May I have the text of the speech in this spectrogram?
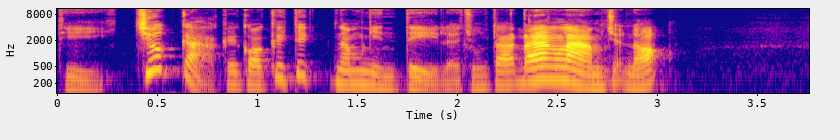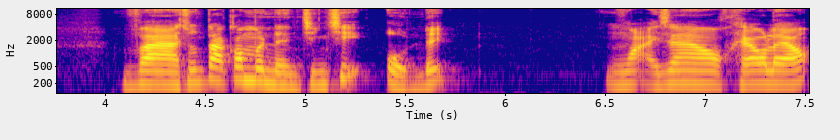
thì trước cả cái gói kích thích 5.000 tỷ là chúng ta đang làm chuyện đó. Và chúng ta có một nền chính trị ổn định, ngoại giao khéo léo.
